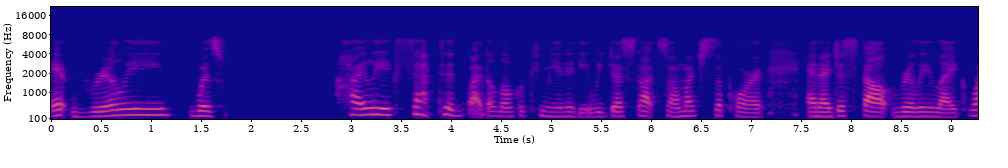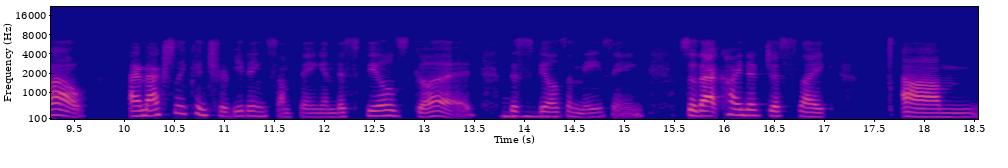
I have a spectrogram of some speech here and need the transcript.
it really was highly accepted by the local community. We just got so much support and i just felt really like wow i'm actually contributing something and this feels good. This Mhm. feels amazing. So that kind of just like um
